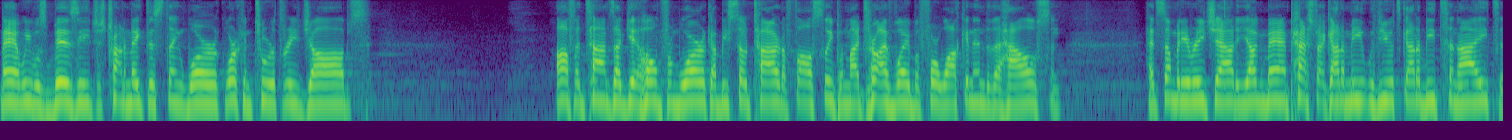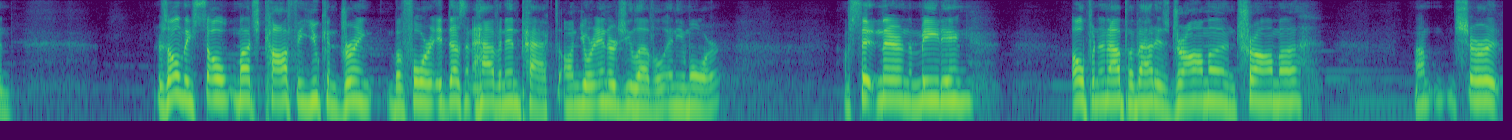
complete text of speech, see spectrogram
Man, we was busy just trying to make this thing work, working two or three jobs. Oftentimes I'd get home from work, I'd be so tired I'd fall asleep in my driveway before walking into the house and had somebody reach out, a young man, Pastor, I got to meet with you. It's got to be tonight. And there's only so much coffee you can drink before it doesn't have an impact on your energy level anymore. I'm sitting there in the meeting, opening up about his drama and trauma. I'm sure it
